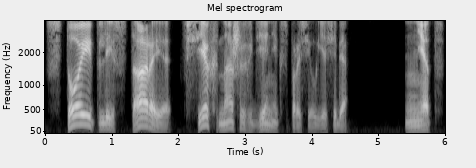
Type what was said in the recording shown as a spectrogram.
«Стоит ли старое всех наших денег?» — спросил я себя. «Нет.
